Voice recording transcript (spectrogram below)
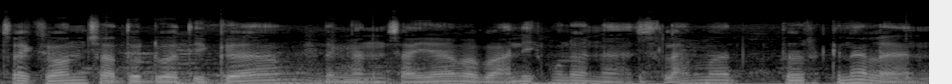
Cek 123 dengan saya Bapak Andi Mulana. Selamat berkenalan.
